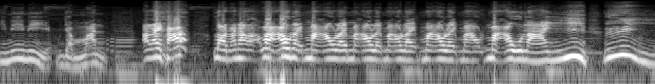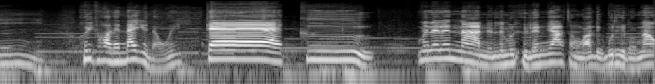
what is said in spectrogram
นี่นี่นี่อย่ามั่น อะไรคะหลอดมาเอามาเอาอะไรมาเอาอะไรมาเอาอะไรมาเอาอะไรมาเอาอะไรมาเอาอะไรเฮ้ย ฮ้ยพอเล่นได้อยู่นะเว้ยแกคือ ไม่ได้เล่นนานเนี่ยเล่นมือถือเล่นยากจังวะหรือมือถือเราเน่า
